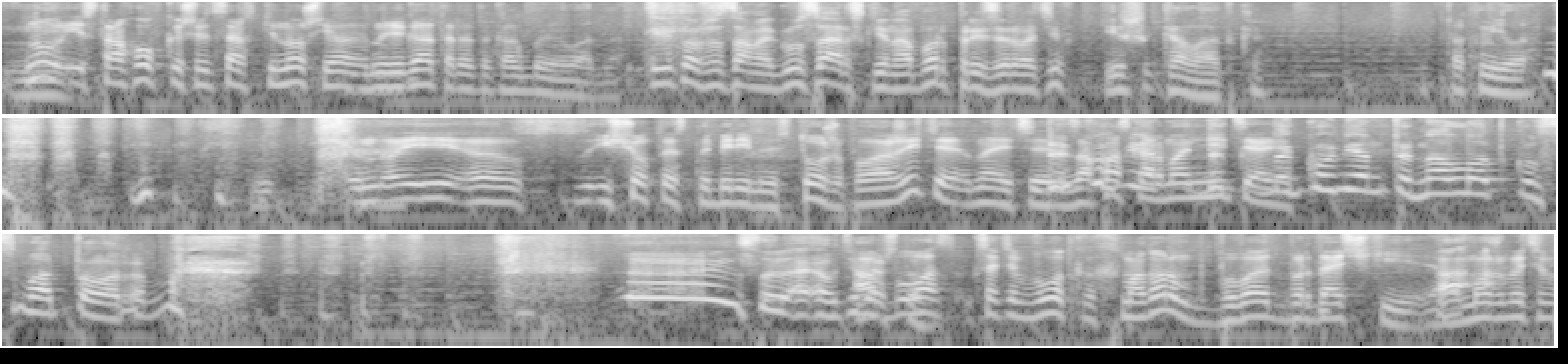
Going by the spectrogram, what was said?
Ну, и страховка, и швейцарский нож, я, навигатор, это как бы, ладно. И то же самое, гусарский набор, презерватив и шоколадка. Как мило. Ну и э, еще тест на беременность тоже положите, знаете, запас Документ- карман не тянет. Документы на лодку с мотором. Ай, слушай, А у тебя А что? у вас, кстати, в лодках с мотором бывают бардачки. А, Может быть, а у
